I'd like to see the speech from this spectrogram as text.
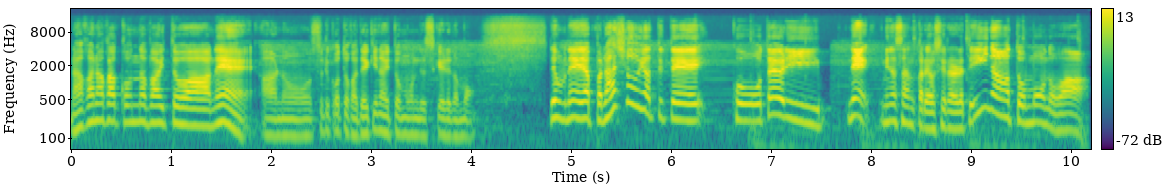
なかなかこんなバイトはねあのすることができないと思うんですけれども。でもねやっぱラジオやっててこうお便りね皆さんから寄せられていいなと思うのは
